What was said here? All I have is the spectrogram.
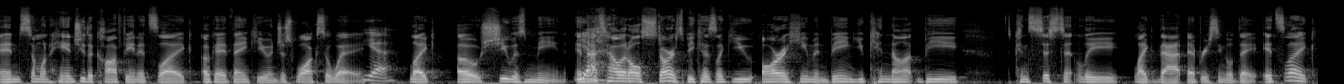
and someone hands you the coffee and it's like, okay, thank you, and just walks away. Yeah. Like, oh, she was mean. And Yeah. that's how it all starts because like you are a human being. You cannot be consistently like that every single day. It's like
